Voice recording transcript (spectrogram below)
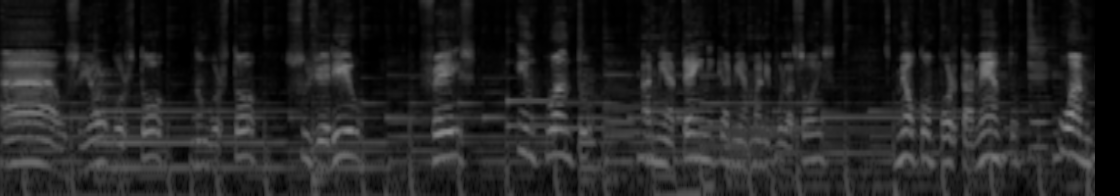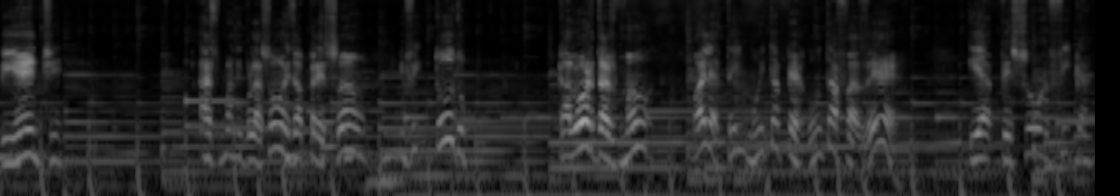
ah, o senhor gostou, não gostou, sugeriu, fez, enquanto a minha técnica, minhas manipulações, meu comportamento, o ambiente, as manipulações, a pressão, enfim, tudo, calor das mãos. Olha, tem muita pergunta a fazer e a pessoa fica,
